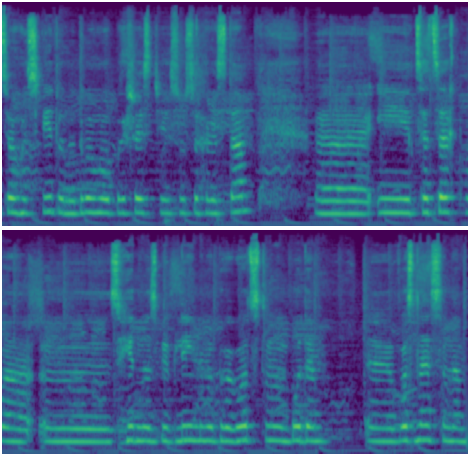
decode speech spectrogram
цього світу, до другого пришестя Ісуса Христа. Е, І ця церква, е, згідно з біблійними пророцтвами, буде е, вознесена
